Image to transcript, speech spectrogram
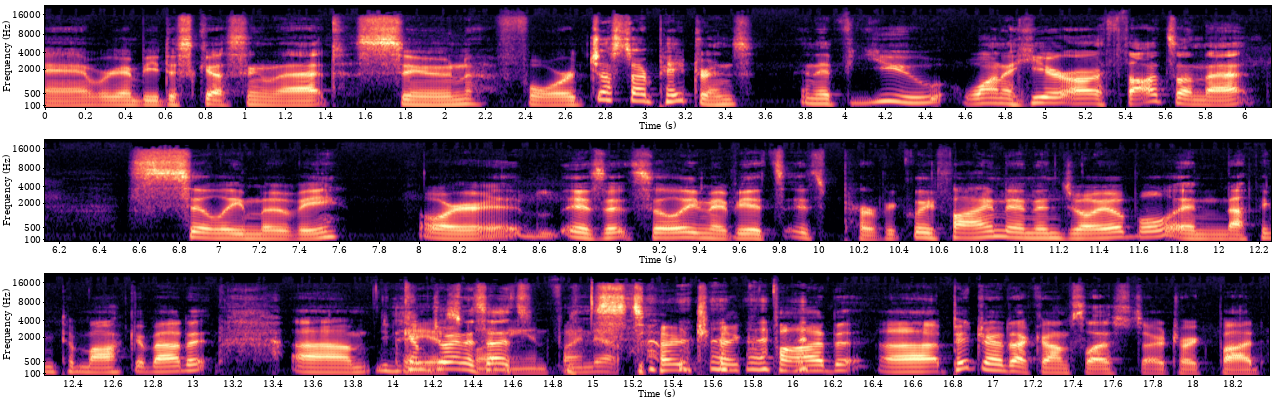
and we're going to be discussing that soon for just our patrons. And if you want to hear our thoughts on that silly movie, or is it silly? Maybe it's it's perfectly fine and enjoyable and nothing to mock about it. Um, you can Pay come join us money at and find out. Star Trek Pod, uh, patreon.com slash Star Trek Pod.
